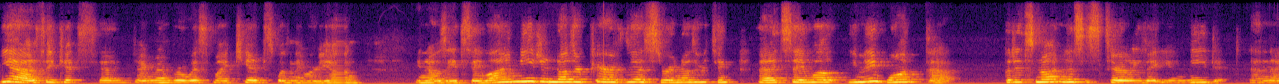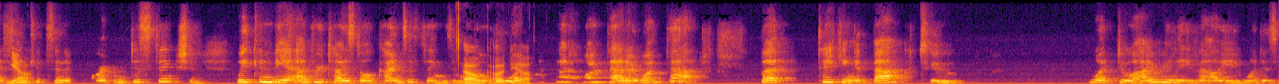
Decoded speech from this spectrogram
Yeah, I think it's. Uh, I remember with my kids when they were young, you know, they'd say, "Well, I need another pair of this or another thing," and I'd say, "Well, you may want that, but it's not necessarily that you need it." And I Yeah. think it's an important distinction. We can be advertised all kinds of things, and Oh, go, God, "Oh, yeah. I want that, I want that," but taking it back to what do I really value? What is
